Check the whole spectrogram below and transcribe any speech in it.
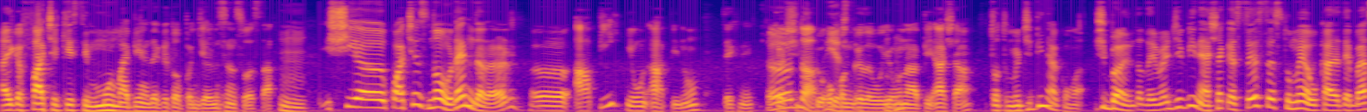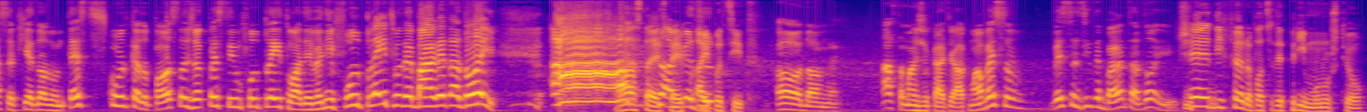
Adică face chestii mult mai bine decât OpenGL în sensul ăsta. Mm-hmm. Și uh, cu acest nou renderer, uh, API, e un API, nu? Tehnic. Că Uh, și da, cu este. OpenGL-ul e Mhm. un API, așa. Totul merge bine acum. Și bă, da, merge bine. Așa că stres testul meu, care trebuia să fie doar un test scurt, că după asta joc pe Steam full play-ul, a devenit full play-ul de Bayonetta 2! Ah! Asta este, Am ai, căzut. ai pățit. Oh, doamne. Asta m-am jucat eu acum. Vrei să, vrei să zic de Bayonetta 2? Ce diferă față de primul, nu știu.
